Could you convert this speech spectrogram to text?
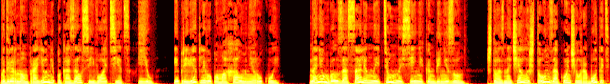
в дверном проеме показался его отец, Хью, и приветливо помахал мне рукой. На нем был засаленный темно-синий комбинезон, что означало, что он закончил работать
